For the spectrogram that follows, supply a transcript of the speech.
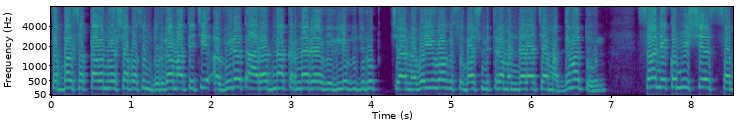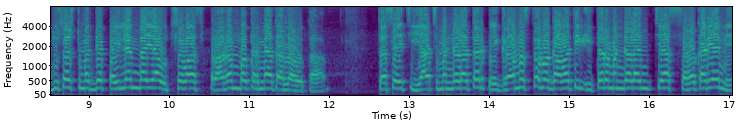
तब्बल सत्तावन्न वर्षापासून दुर्गा मातेची अविरत आराधना करणाऱ्या विरली बुजुर्गच्या नवयुवक सुभाष मित्र मंडळाच्या माध्यमातून सन एकोणीसशे सदुसष्टमध्ये पहिल्यांदा या उत्सवास प्रारंभ करण्यात आला होता. तसेच याच मंडळातर्फे ग्रामस्थ व गावातील इतर मंडळांच्या सहकार्याने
